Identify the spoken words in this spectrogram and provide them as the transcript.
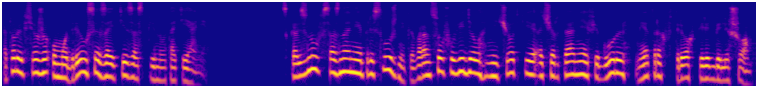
который все же умудрился зайти за спину Татьяне. Скользнув в сознание прислужника, Воронцов увидел нечеткие очертания фигуры метрах в трех перед Белишом.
